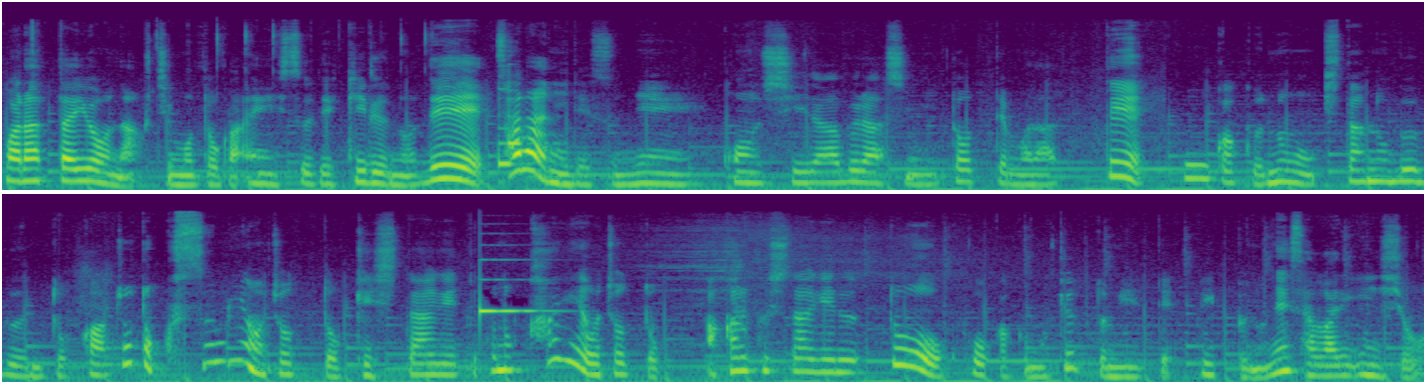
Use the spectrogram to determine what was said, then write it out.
笑ったような口元が演出できるのでさらにですねコンシーラーブラシに取ってもらって口角の下の部分とかちょっとくすみをちょっと消してあげてこの影をちょっと明るくしてあげると口角もキュッと見えてリップのね下がり印象を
